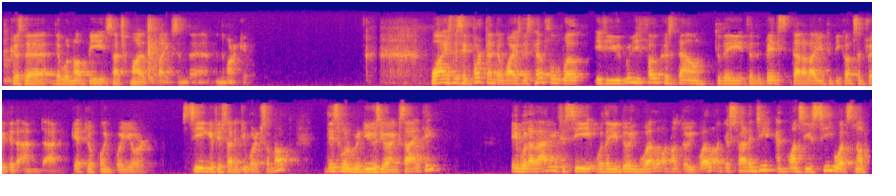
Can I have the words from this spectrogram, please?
because the, there will not be such mild spikes in the, in the market. Why is this important and why is this helpful? Well, if you really focus down to the, to the bits that allow you to be concentrated and, and get to a point where you're seeing if your strategy works or not, this will reduce your anxiety. It will allow you to see whether you're doing well or not doing well on your strategy. And once you see what's not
